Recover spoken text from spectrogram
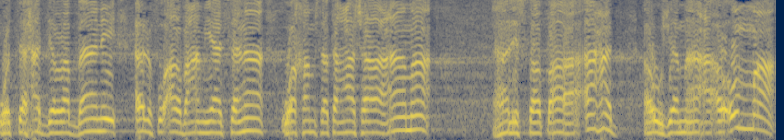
والتحدي الرباني ألف وأربعمائة سنة وخمسة عشر عاما. هل استطاع أحد أو جماعة أو أمة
